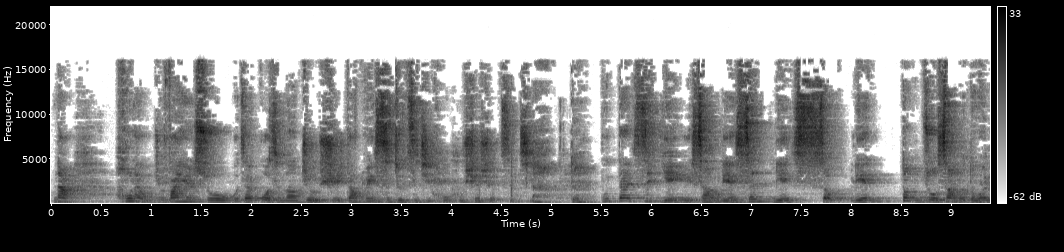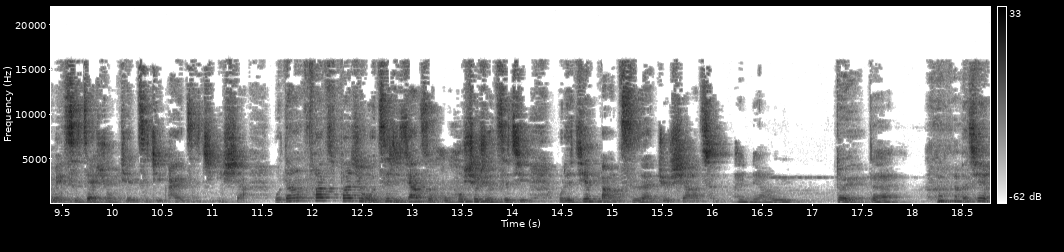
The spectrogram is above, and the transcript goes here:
那后来我就发现说，我在过程当中就有学到，没事就自己呼呼秀秀自己。啊，对，不但是言语上，我连身、连手、连动作上，我都会每次在胸前自己拍自己一下。我当发发现我自己这样子呼呼秀秀自己，我的肩膀自然就下沉。很疗愈。对，对，而且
